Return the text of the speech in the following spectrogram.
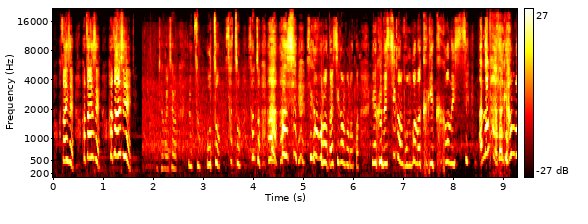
화장실, 화장실, 화장실! 제발, 제발. 6초, 5초, 4초, 3초. 아, 아, 시, 시간 벌었다, 시간 벌었다. 야, 근데 시간 번 거나 그게 그거네, 씨. 아, 나 바닥에 한 번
